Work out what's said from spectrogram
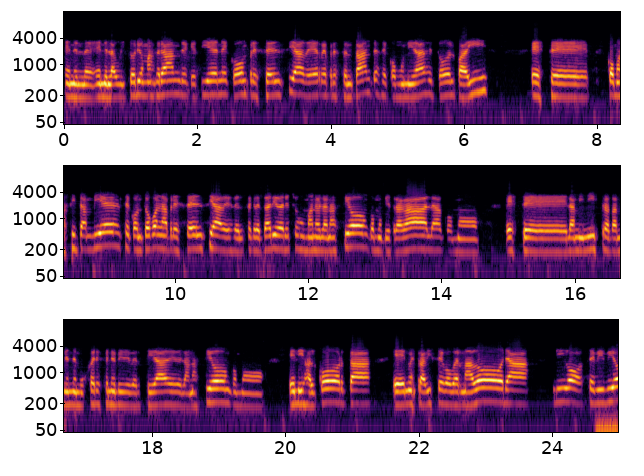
en el, en el auditorio más grande que tiene, con presencia de representantes de comunidades de todo el país. Este, como así también se contó con la presencia desde el secretario de Derechos Humanos de la Nación, como Pietra Gala, como este, la ministra también de Mujeres, Género y Diversidad de la Nación, como Elis Alcorta, eh, nuestra vicegobernadora. Digo, se vivió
